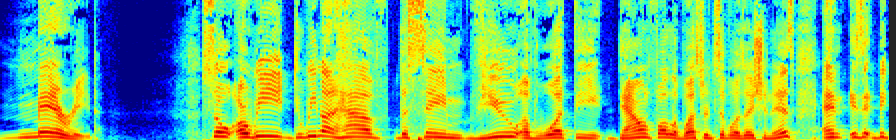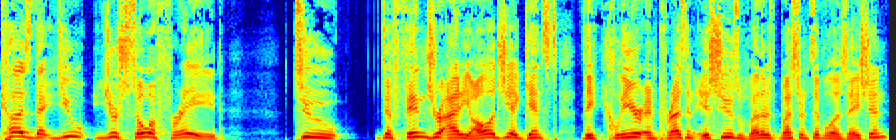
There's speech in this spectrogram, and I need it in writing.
married. So are we do we not have the same view of what the downfall of western civilization is? And is it because that you you're so afraid to defend your ideology against the clear and present issues with Western civilization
